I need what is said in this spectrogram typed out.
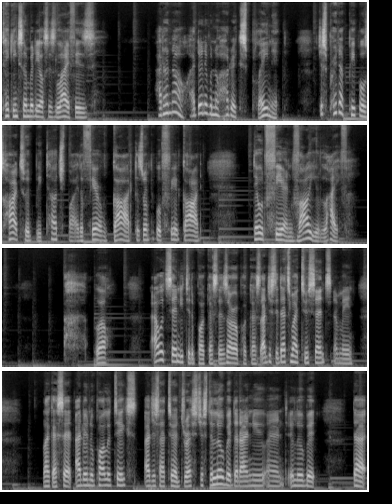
taking somebody else's life is, I don't know. I don't even know how to explain it. Just pray that people's hearts would be touched by the fear of God. Because when people fear God, they would fear and value life. Well, I would send you to the podcast, the Zara podcast. I just said that's my two cents. I mean, like I said, I don't do politics. I just had to address just a little bit that I knew and a little bit that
